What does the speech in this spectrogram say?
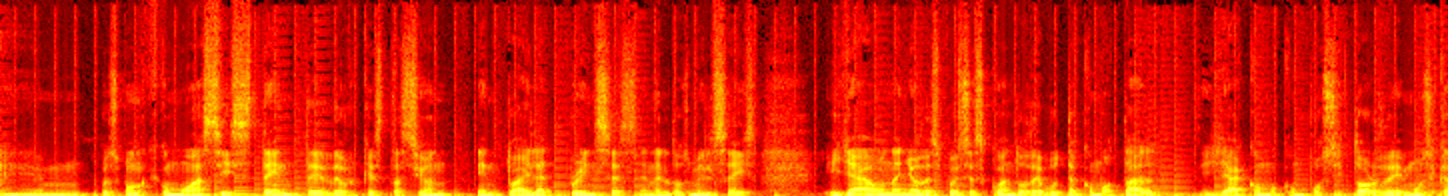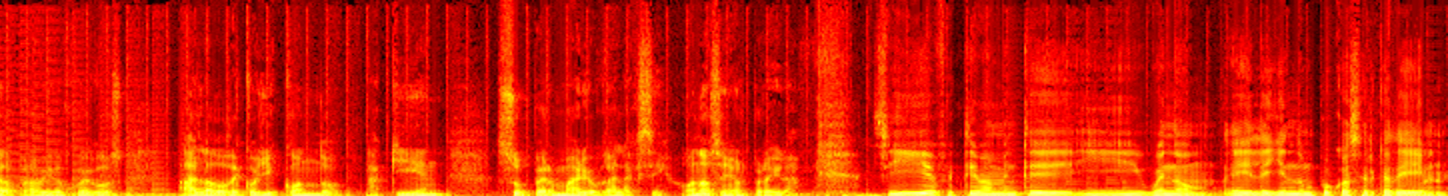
Em, pues supongo que como asistente de orquestación en Twilight Princess en el 2006 y ya un año después es cuando debuta como tal y ya como compositor de música para videojuegos al lado de Koji Kondo aquí en Super Mario Galaxy. ¿O no, señor Pereira? Sí, efectivamente. Y bueno, eh, leyendo un poco acerca de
